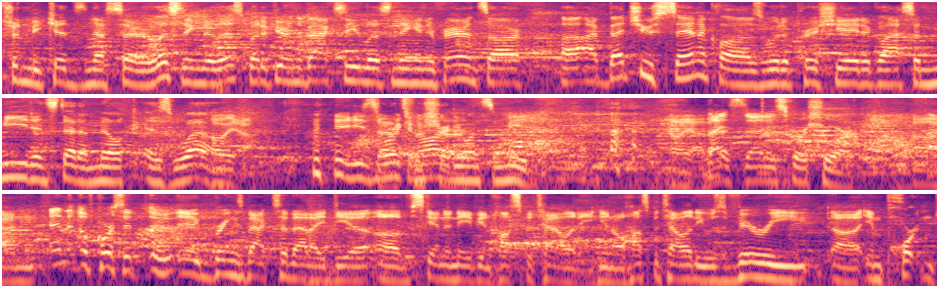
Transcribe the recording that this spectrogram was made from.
shouldn't be kids necessarily listening to this, but if you're in the back seat listening and your parents are, uh, I bet you Santa Claus would appreciate a glass of mead instead of milk as well. Oh yeah. He's That's working hard. He wants some mead. That, that is for sure. Um, and of course, it, it brings back to that idea of Scandinavian hospitality. You know, hospitality was very uh, important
